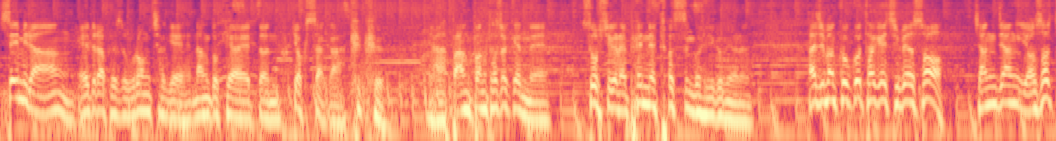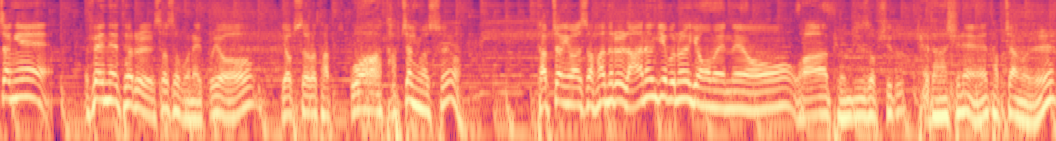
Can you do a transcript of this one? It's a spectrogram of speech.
쌤이랑 애들 앞에서 우렁차게 낭독해야 했던 흑역사가 크크. 야 빵빵 터졌겠네. 수업 시간에 팬레터 쓴 거 읽으면은. 하지만 꿋꿋하게 집에서 장장 6장의 팬레터를 써서 보냈고요. 엽서로 답 와 답장이 왔어요. 답장이 와서 하늘을 나는 기분을 경험했네요. 와 변진섭 씨도 대단하시네 답장을.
